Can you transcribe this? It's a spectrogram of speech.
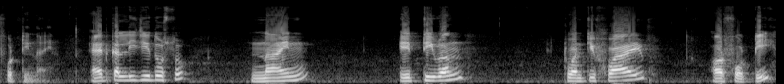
फोर्टी नाइन ऐड कर लीजिए दोस्तों. Nine eighty one twenty five और फोर्टी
